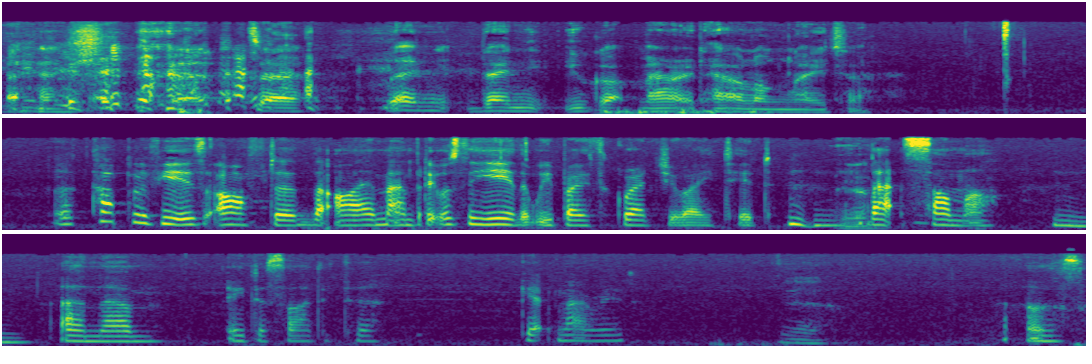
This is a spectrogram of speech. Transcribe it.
but uh, then, then you got married how long later? A couple of years after the Ironman, but it was the year that we both graduated Yeah. that summer, Mm. and um, he decided to get married. Yeah. That was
